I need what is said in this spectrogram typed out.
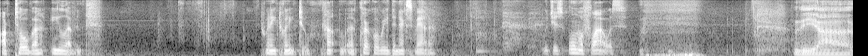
October 11th, 2022. Co- uh, Clerk will read the next matter, which is Uma Flowers. The uh,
